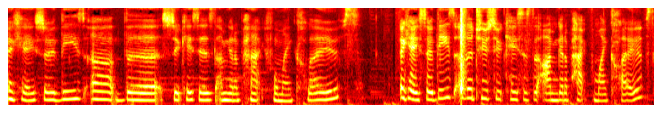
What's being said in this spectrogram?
Okay, so these are the suitcases that I'm going to pack for my clothes. Okay, so these are the two suitcases that I'm going to pack for my clothes.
